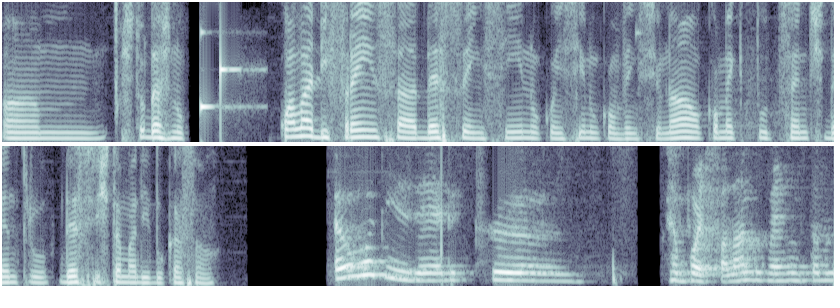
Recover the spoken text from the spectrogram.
um, estudas no qual a diferença desse ensino com o ensino convencional? Como é que tu te sentes dentro desse sistema de educação? Eu vou dizer que, pois, falando mesmo sobre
